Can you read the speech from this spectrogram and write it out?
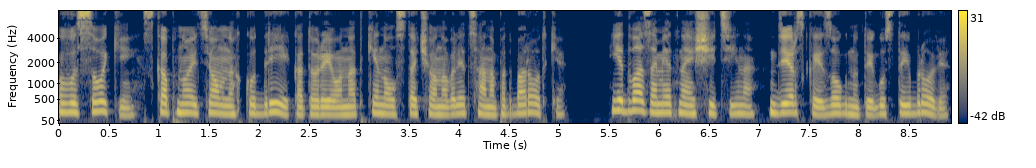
Высокий, с копной темных кудрей, которые он откинул с точенного лица на подбородке. Едва заметная щетина, дерзко изогнутые густые брови.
